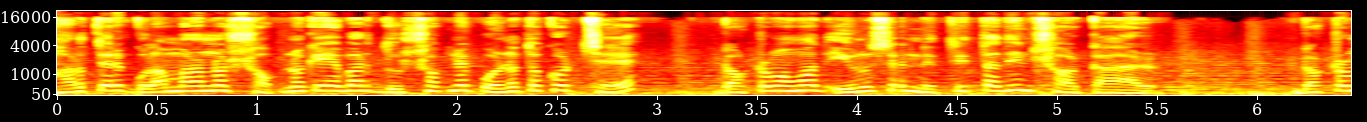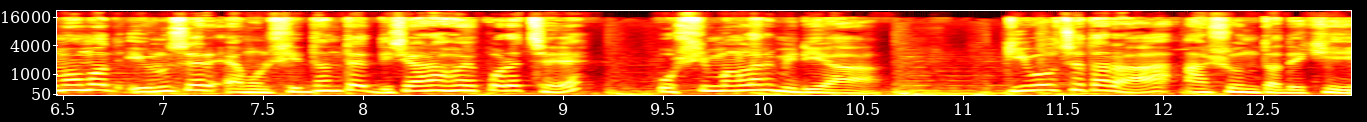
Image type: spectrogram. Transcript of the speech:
ভারতের গোলাম বানানোর স্বপ্নকে এবার দুঃস্বপ্নে পরিণত করছে ডক্টর মোহাম্মদ ইউনুসের নেতৃত্বাধীন সরকার। ডক্টর মোহাম্মদ ইউনুসের এমন সিদ্ধান্তে দিশাহারা হয়ে পড়েছে পশ্চিমবাংলার মিডিয়া। কি বলছে তারা? আসুন তা দেখি।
